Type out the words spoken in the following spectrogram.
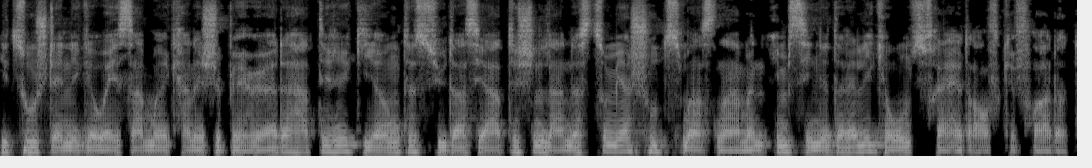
Die zuständige US-amerikanische Behörde hat die Regierung des südasiatischen Landes zu mehr Schutzmaßnahmen im Sinne der Religionsfreiheit aufgefordert.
